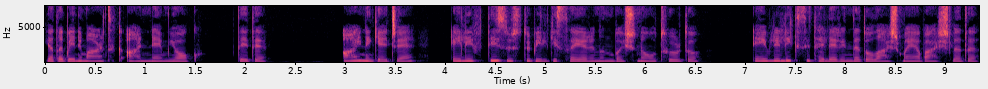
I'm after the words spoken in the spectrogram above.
ya da benim artık annem yok dedi. Aynı gece Elif dizüstü bilgisayarının başına oturdu. Evlilik sitelerinde dolaşmaya başladı.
